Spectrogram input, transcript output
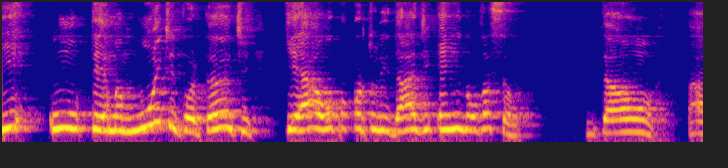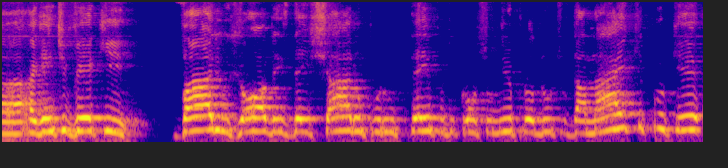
e um tema muito importante que é a oportunidade em inovação. Então, a, gente vê que vários jovens deixaram por um tempo de consumir produtos da Nike porque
